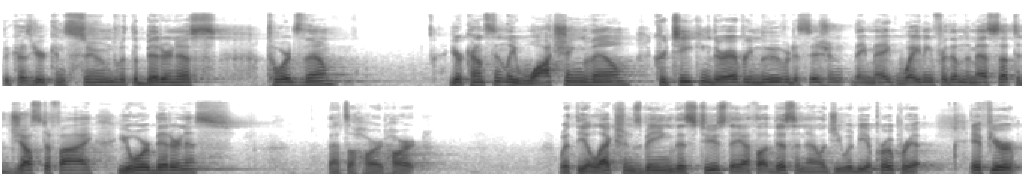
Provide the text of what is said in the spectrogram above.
because you're consumed with the bitterness towards them? You're constantly watching them, critiquing their every move or decision they make, waiting for them to mess up to justify your bitterness. That's a hard heart. With the elections being this Tuesday, I thought this analogy would be appropriate. If your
